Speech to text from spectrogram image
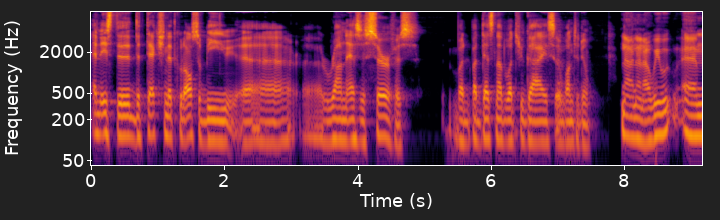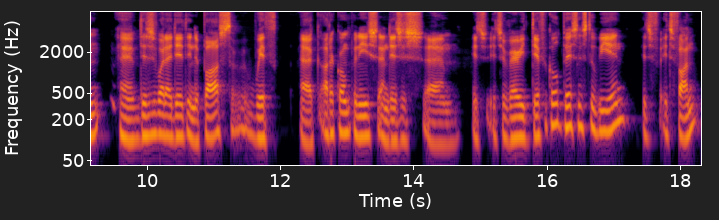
And is the detection that could also be uh, uh, run as a service, but but that's not what you guys uh, want to do. No, no, no. We um, uh, this is what I did in the past with uh, other companies, and this is um, it's it's a very difficult business to be in. It's it's fun,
